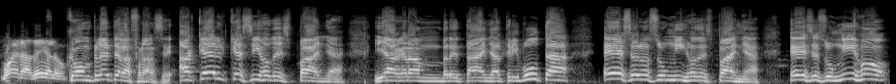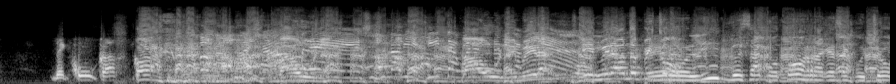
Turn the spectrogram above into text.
Buenas, dígalo. Complete la frase. Aquel que es hijo de España y a Gran Bretaña tributa, ese no es un hijo de España. Ese es un hijo. De Cuca. Va una. Esa es una viejita, Va una. Y mira, y mira dónde Pero picó. lindo esa cotorra que se escuchó.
